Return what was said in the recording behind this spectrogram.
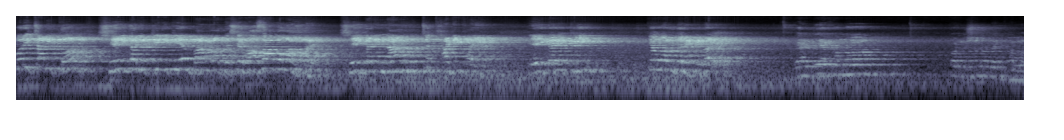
পরিচালিত, সেই গাড়িটিকে বাংলাদেশের রাজা বলা হয়। সেই গাড়ির নাম হচ্ছে থার্টি ফাইভ এই গাড়িটি কেমন গাড়িটি ভাই? গাড়িটি এখনও কন্ডিশন অনেক ভালো।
